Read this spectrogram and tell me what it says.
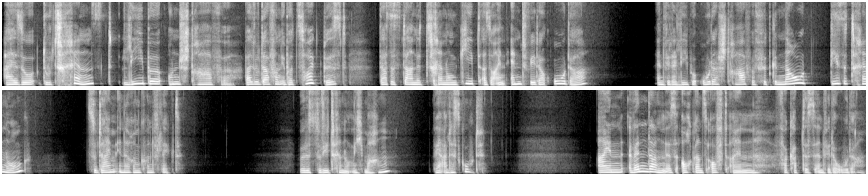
Also du trennst Liebe und Strafe, weil du davon überzeugt bist, dass es da eine Trennung gibt, also ein entweder oder, entweder Liebe oder Strafe, führt genau diese Trennung zu deinem inneren Konflikt. Würdest du die Trennung nicht machen, wäre alles gut. Ein Wenn-Dann ist auch ganz oft ein verkapptes Entweder-Oder.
